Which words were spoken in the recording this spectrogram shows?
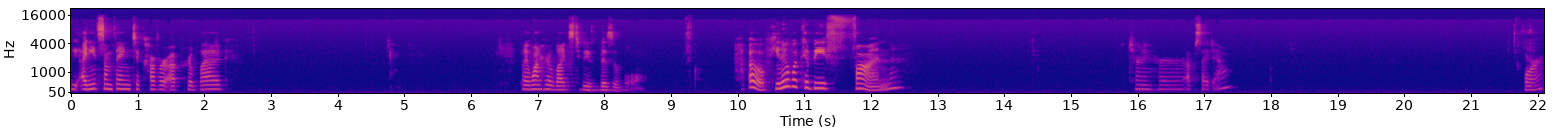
we, I need something to cover up her leg. But I want her legs to be visible. Oh, you know what could be fun? Turning her upside down. Or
